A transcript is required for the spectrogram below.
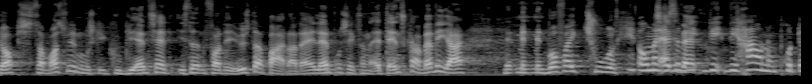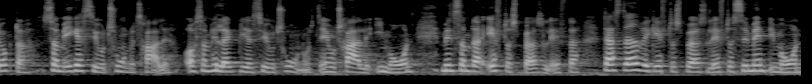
jobs, som også vil måske kunne blive ansat, i stedet for det østarbejdere, der er i landbrugssektoren, af danskere, hvad ved jeg. Men, men, men hvorfor ikke ture? Jo, men altså, vi, vi, vi har jo nogle produkter, som ikke er CO2-neutrale, og som heller ikke bliver CO2-neutrale i morgen, men som der er efterspørgsel efter. Der er stadigvæk efterspørgsel efter cement i morgen,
